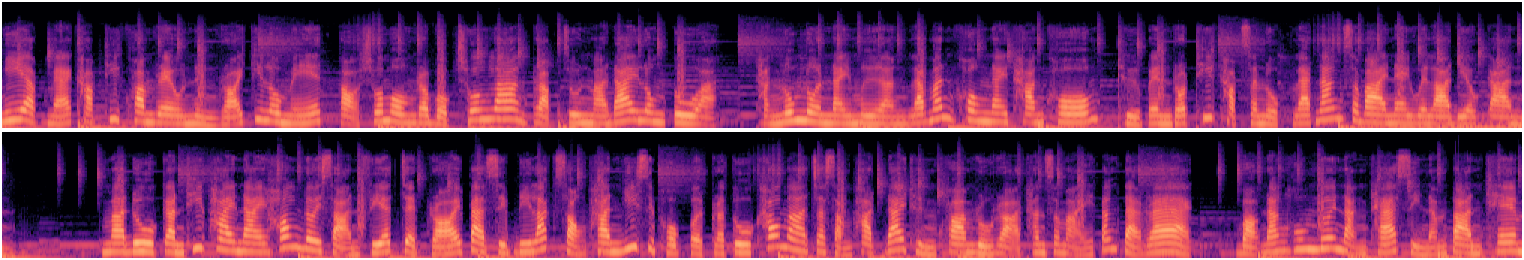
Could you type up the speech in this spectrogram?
เงียบแม้ขับที่ความเร็ว 100 กิโลเมตร ต่อชั่วโมงระบบช่วงล่างปรับจูนมาได้ลงตัว ทั้งนุ่มนวลในเมืองและมั่นคงในทางโค้ง ถือเป็นรถที่ขับสนุกและนั่งสบายในเวลาเดียวกัน มาดูกันที่ภายในห้องโดยสารเฟียส780ดีลัก2026 เปิดประตูเข้ามาจะสัมผัสได้ถึงความหรูหราทันสมัยตั้งแต่แรก เบาะนั่งหุ้มด้วยหนังแท้สีน้ำตาลเข้ม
